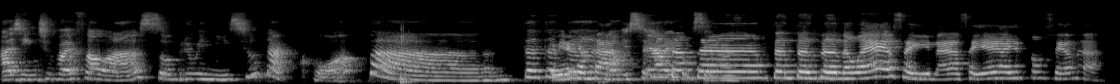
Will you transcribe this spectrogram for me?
A gente vai falar sobre o início da Copa. Eu ia cantar. Não, isso é Ayrton Senna. Não é essa aí, né? Essa aí é Ayrton Senna.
